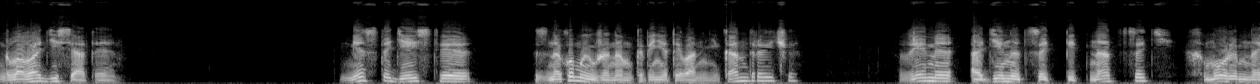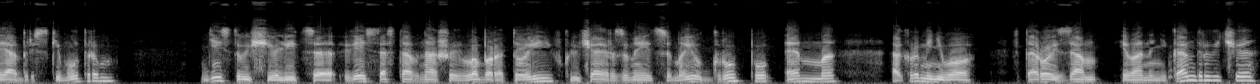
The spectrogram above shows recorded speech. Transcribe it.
Глава 10. Место действия — знакомый уже нам кабинет Ивана Никандровича. Время 11.15, хмурым ноябрьским утром. Действующие лица, весь состав нашей лаборатории, включая, разумеется, мою группу, Эмма, а кроме него второй зам Ивана Никандровича,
